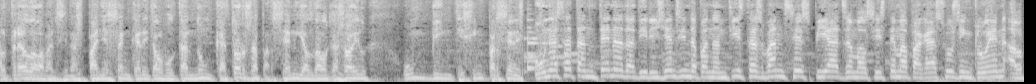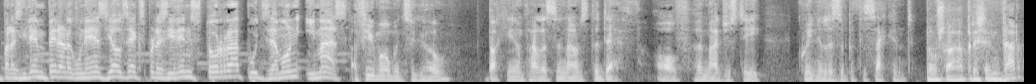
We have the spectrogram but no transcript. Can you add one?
el preu de la benzina a Espanya s'ha encarit al voltant d'un 14% i el del gasoil un 25%. Una setantena de dirigents independentistes van ser espiats amb el sistema Pegasus, incloent el president Pere Aragonès i els expresidents Torra, Puigdemont i Mas. A few moments ago, Buckingham Palace announced the death of Her Majesty Queen Elizabeth II. Vamos a presentar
